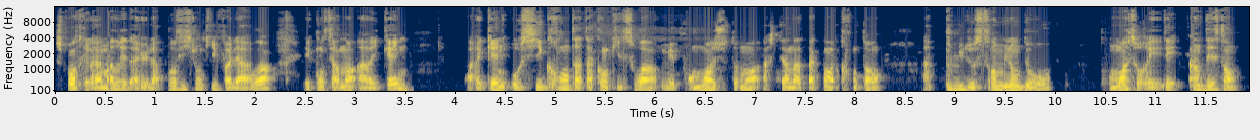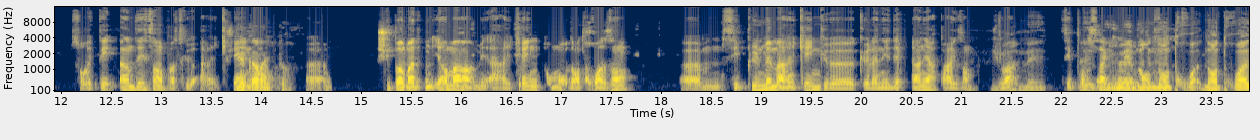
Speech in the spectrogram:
je pense que le Real Madrid a eu la position qu'il fallait avoir. Et concernant Harry Kane, Harry Kane, aussi grand attaquant qu'il soit, mais pour moi, justement, acheter un attaquant à 30 ans à plus de 100 millions d'euros, pour moi, ça aurait été indécent. Ça aurait été indécent parce que Harry Kane. D'accord avec toi. Euh, je suis pas Madame Irma, hein, mais Harry Kane, pour moi, dans 3 ans, euh, c'est plus le même Harry Kane que, que l'année dernière, par exemple. Tu vois C'est pour ça que. dans, dans, trois, dans trois,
